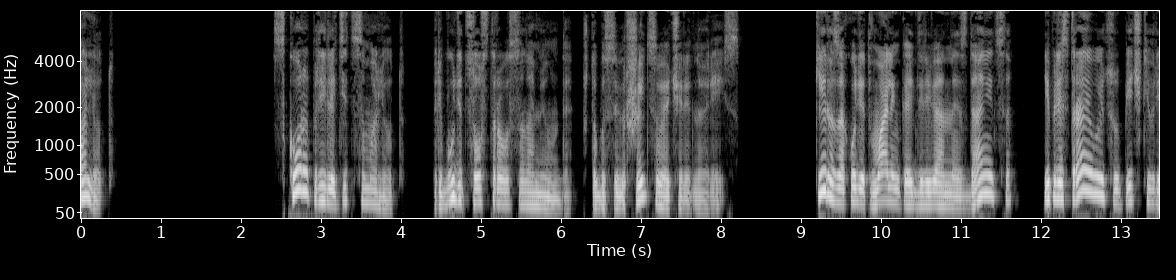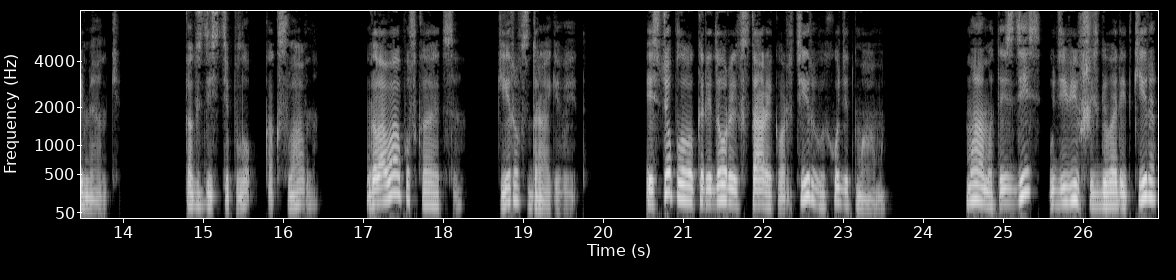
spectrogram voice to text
Полет. Скоро прилетит самолет, прибудет с острова Санамюнде, чтобы совершить свой очередной рейс. Кира заходит в маленькое деревянное зданице и пристраивается у печки времянки. Как здесь тепло, как славно. Голова опускается. Кира вздрагивает. Из теплого коридора их старой квартиры выходит мама. «Мама, ты здесь?» — удивившись, говорит Кира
